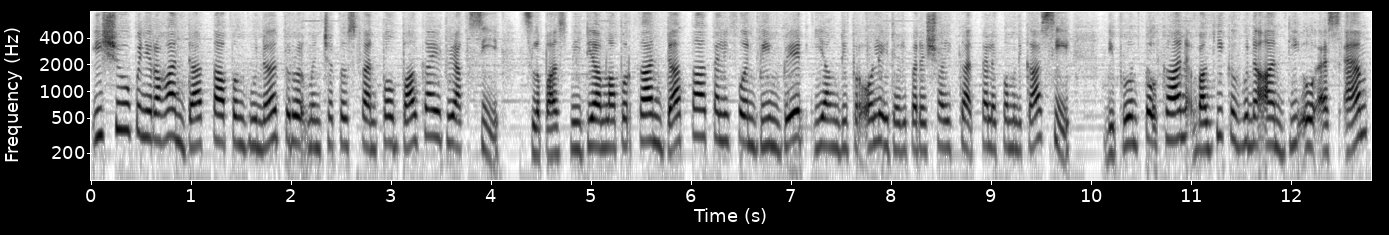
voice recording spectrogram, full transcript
Isu penyerahan data pengguna turut mencetuskan pelbagai reaksi selepas media melaporkan data telefon bimbit yang diperoleh daripada syarikat telekomunikasi diperuntukkan bagi kegunaan DOSM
